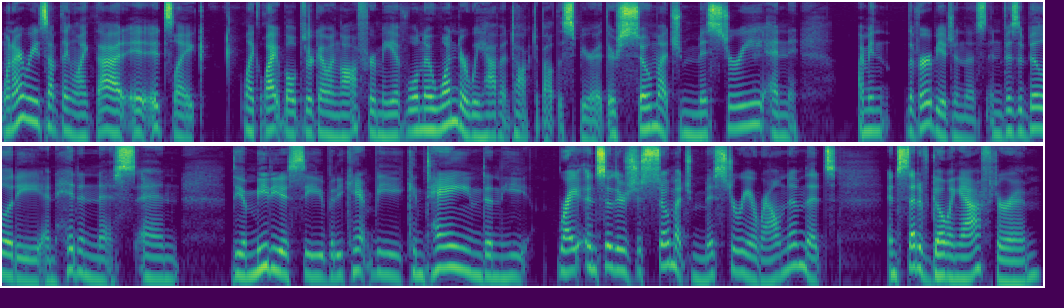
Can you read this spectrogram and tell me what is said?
when I read something like that, it, it's like, like light bulbs are going off for me of well no wonder we haven't talked about the spirit. There's so much mystery and i mean the verbiage in this invisibility and hiddenness and the immediacy but he can't be contained and he right? And so there's just so much mystery around him that's instead of going after him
